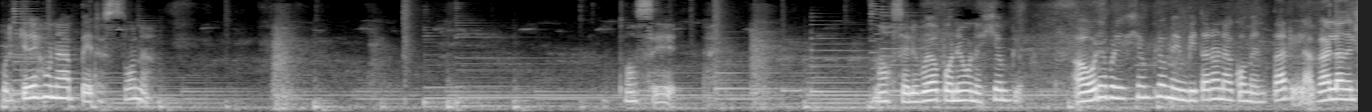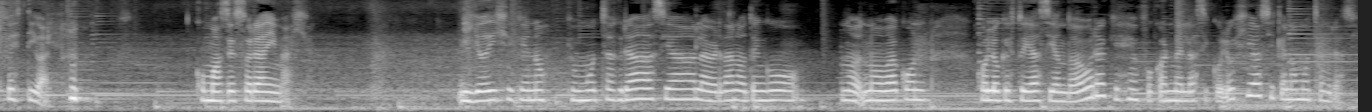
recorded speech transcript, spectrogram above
porque eres una persona. Entonces, no sé, les voy a poner un ejemplo. Ahora, por ejemplo, me invitaron a comentar la gala del festival. como asesora de imagen. Y yo dije que no, que muchas gracias, la verdad no tengo, no, va con, con lo que estoy haciendo ahora, que es enfocarme en la psicología, así que no, muchas gracias.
